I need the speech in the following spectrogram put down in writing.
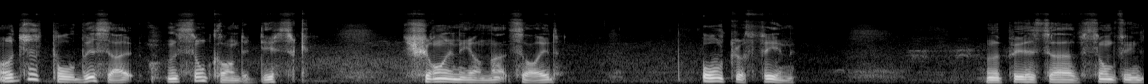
I just pulled this out. There's some kind of disc. Shiny on that side. Ultra thin and appears to have something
